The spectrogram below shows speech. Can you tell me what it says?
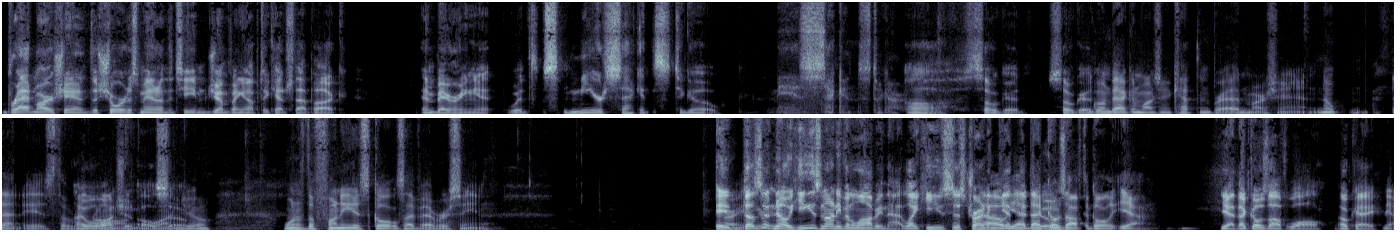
Brad Marchand, the shortest man on the team, jumping up to catch that puck and burying it with mere seconds to go. Mere seconds to go. Oh, so good, so I'm good. going back and watching it. Captain Brad Marchand. Nope, that is the. I will watch it also. One, Joe. One of the funniest goals I've ever seen. It right, doesn't. No, he's not even lobbing that. Like he's just trying oh to get yeah, that. that goes him. off the goalie. Yeah, Yeah, that goes off Woll. Okay. Yeah.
